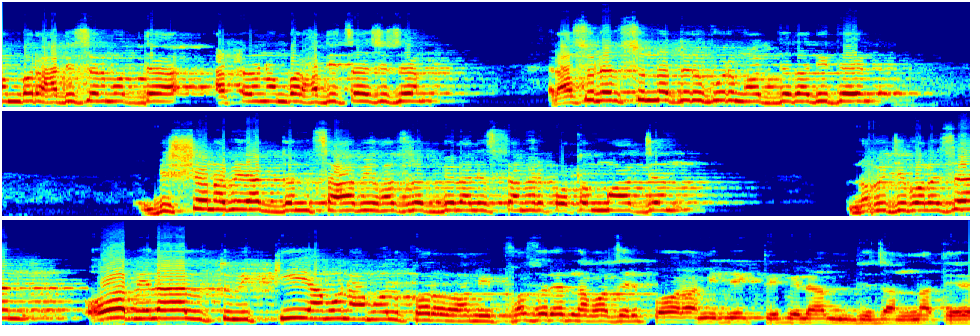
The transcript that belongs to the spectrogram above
নম্বর হাদিসের মধ্যে আঠারো নম্বর হাদিসে এসেছে, রাসুলের সুন্নতির উপর মর্যাদা দিতে বিশ্ব নবীর একজন সাহাবি হজরত বিলাল ইসলামের প্রথম মহাজন নবীজি বলেছেন, ও বিলাল, তুমি কি এমন আমল করো? আমি ফজরের নামাজের পর আমি দেখতে পেলাম যে জান্নাতের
